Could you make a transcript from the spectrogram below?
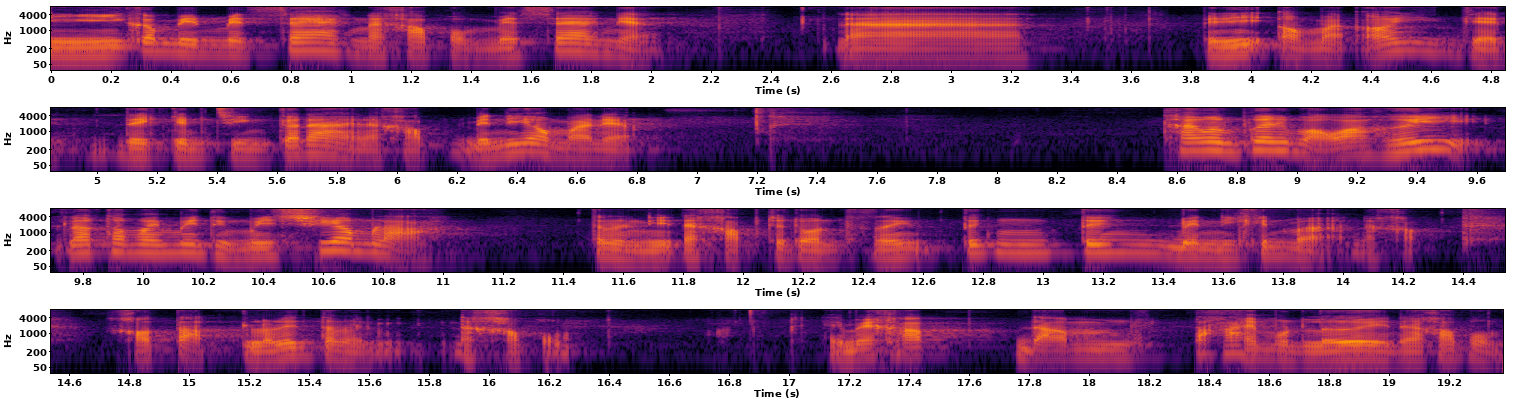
นี้ก็เป็นเม็ดแทรกนะครับผมเม็ดแทรกเนี่ยอ่า เม็ดนี้ออกมาเอ้ยเดี๋ยวในเกมจริงก็ได้นะครับเม็ดนี้ออกมาเนี่ย ถ้าเพื่อนๆบอกว่าเฮ้ยแล้วทำไมไม่ถึงไม่เชื่อมล่ะตำแหน่งนี้นะครับ จะโดนตึ้งตึ้งเบนนี้ขึ้นมานะครับเขาตัดเราเล่นตำแหน่งนี้นะครับผมเห็นไหมครับดำตายหมดเลยนะครับผม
